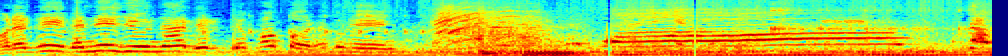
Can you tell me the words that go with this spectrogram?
อแดนนี่แดนนี่ยืนนะ เดี๋ยวเดี๋ยวเขาเปิดให้ตัวเองจับ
